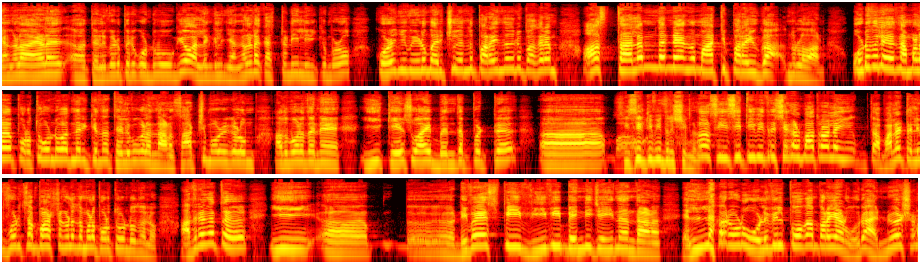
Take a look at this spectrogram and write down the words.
ഞങ്ങൾ അയാളെ തെളിവെടുപ്പിന് കൊണ്ടുപോവുകയോ അല്ലെങ്കിൽ ഞങ്ങളുടെ കസ്റ്റഡിയിൽ ഇരിക്കുമ്പോഴോ കുഴഞ്ഞു വീണ് മരിച്ചു എന്ന് പറയുന്നതിന് പകരം ആ സ്ഥലം തന്നെ അങ്ങ് മാറ്റി പറയുക എന്നുള്ളതാണ്. ഒടുവിൽ നമ്മൾ പുറത്തു കൊണ്ടുവന്നിരിക്കുന്ന തെളിവുകൾ എന്താണ്? സാക്ഷിമൊഴികളും അതുപോലെ തന്നെ ഈ കേസുമായി ബന്ധപ്പെട്ട് സി സി ടി വി ദൃശ്യങ്ങൾ. ആ സി സി ടി വി ദൃശ്യങ്ങൾ മാത്രമല്ല ഈ പല ടെലിഫോൺ സംഭാഷണങ്ങളും നമ്മൾ പുറത്തു കൊണ്ടുവന്നല്ലോ. അതിനകത്ത് ഈ DYS P V V Benny ചെയ്യുന്ന എന്താണ്? എല്ലാവരോടും ഒളിവിൽ പോകാൻ പറയാണ്. ഒരു അന്വേഷണ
